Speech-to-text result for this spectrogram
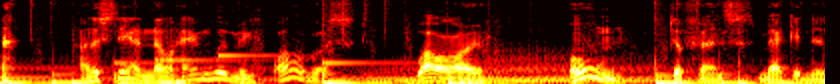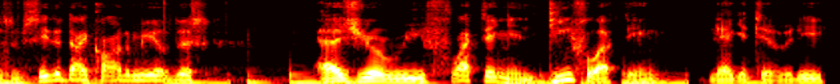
Understand now, hang with me, all of us, while our own defense mechanism, see the dichotomy of this? as you're reflecting and deflecting negativity,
